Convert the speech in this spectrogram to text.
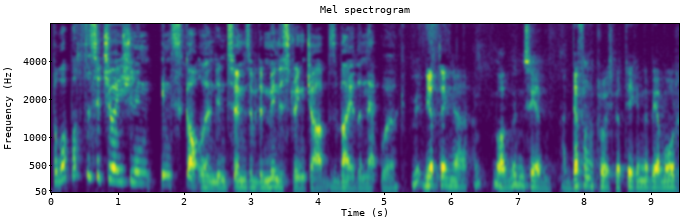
But what, what's the situation in, in Scotland in terms of administering jobs via the network? We're taking a, well, I wouldn't say a, a different approach. We're taking maybe a more,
